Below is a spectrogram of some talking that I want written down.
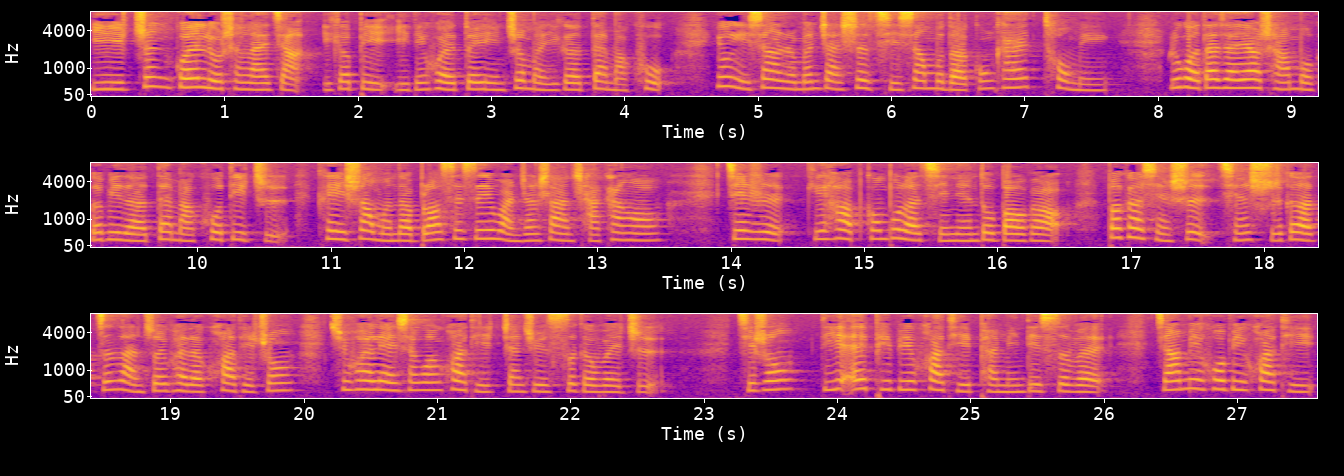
以正规流程来讲，一个币一定会对应这么一个代码库，用以向人们展示其项目的公开透明。如果大家要查某个币的代码库地址，可以上我们的 BlockCC 网站上查看哦。近日，GitHub 公布了其年度报告。报告显示，前十个增长最快的话题中，区块链相关话题占据四个位置。其中，DAPP 话题排名第四位，加密货币话题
